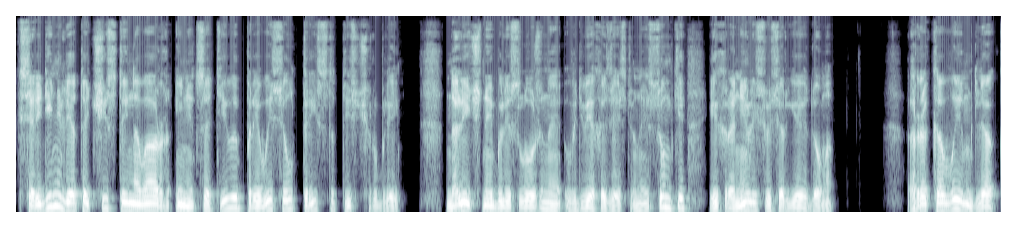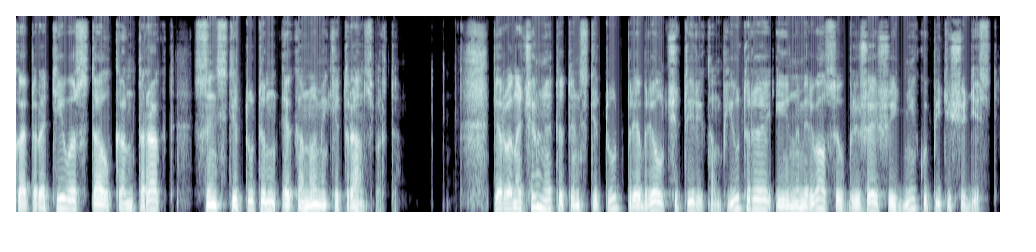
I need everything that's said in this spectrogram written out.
К середине лета чистый навар инициативы превысил 300 тысяч рублей. Наличные были сложены в две хозяйственные сумки и хранились у Сергея дома. Роковым для кооператива стал контракт с Институтом экономики транспорта. Первоначально этот институт приобрел четыре компьютера и намеревался в ближайшие дни купить еще десять.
